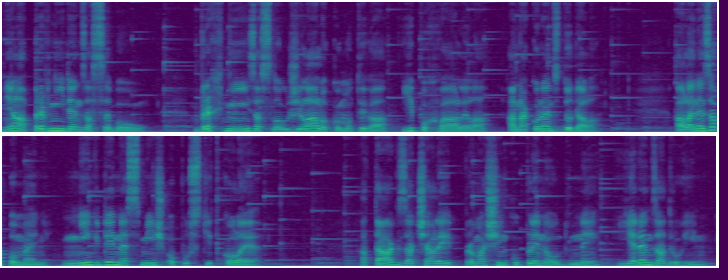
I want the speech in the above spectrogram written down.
měla první den za sebou. Vrchní zasloužilá lokomotiva ji pochválila a nakonec dodala. Ale nezapomeň, nikdy nesmíš opustit koleje. A tak začaly pro mašinku plynout dny jeden za druhým.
